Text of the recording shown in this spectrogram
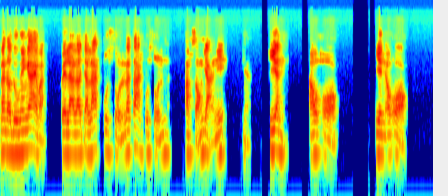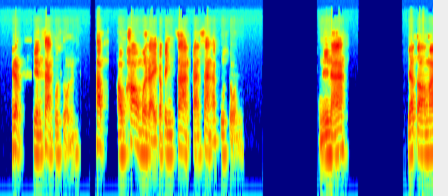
งั้นเราดูง่ายๆว่า เวลาเราจะละกุศลและสร้างกุศลทำสองอย่างนี้ เนี่ยเพียนเอาออกเพียนเอาออกเรียกเพียนสร้างกุศลถ้าเอาเข้าเมื่อไหร่ก็เป็นสร้างการสร้างอกุศล นี้นะ แล้วต่อมา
